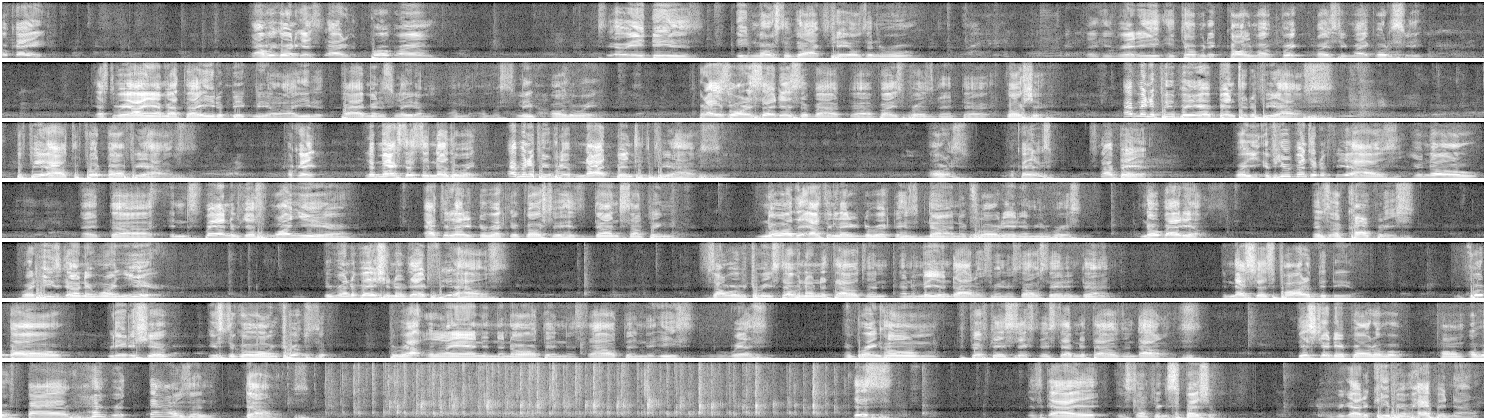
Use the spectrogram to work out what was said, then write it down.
Okay. Now we're going to get started with the program. See how AD is eating most of the oxtails in the room. I think he's ready to eat. He told me to call him up quick or else he might go to sleep. That's the way I am after I eat a big meal. I eat it five minutes late, I'm, I'm, I'm asleep all the way. But I just want to say this about uh, Vice President uh, Gosha. How many people here have been to the field house? The field house, the football field house. Okay, let me ask this another way. How many people have not been to the field house? Oh, that's okay. That's, that's not bad. Well, if you've been to the field house, you know that uh, in the span of just one year, athletic director Gosha has done something no other athletic director has done at Florida A&M University. Nobody else has accomplished what he's done in one year. The renovation of that field house, somewhere between seven hundred thousand and a million dollars when it's all said and done. And that's just part of the deal. Football leadership used to go on trips throughout the land in the north and the south and the east and the west and bring home fifty, sixty, seventy thousand dollars. This year they brought over home over five hundred thousand dollars. This this guy is something special. We got to keep him happy now.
